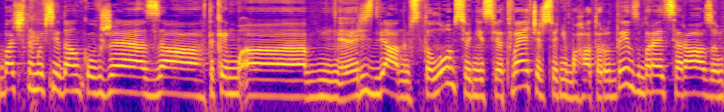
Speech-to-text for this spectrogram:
бачите, ми в сніданку вже за таким е, різдвяним столом. Сьогодні святвечір, сьогодні багато родин збереться разом.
